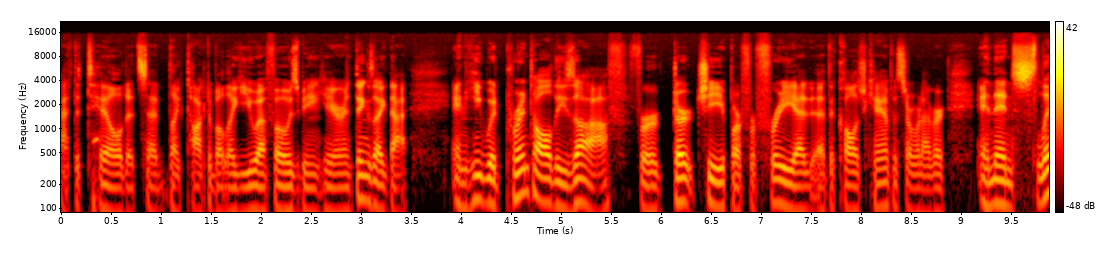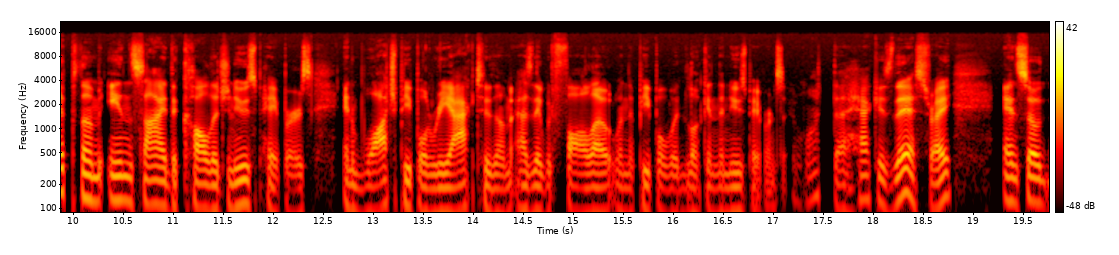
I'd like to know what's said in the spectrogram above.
at the till that said like talked about like UFOs being here and things like that. And he would print all these off for dirt cheap or for free at, at the college campus or whatever, and then slip them inside the college newspapers and watch people react to them as they would fall out when the people would look in the newspaper and say, What the heck is this? Right. And so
